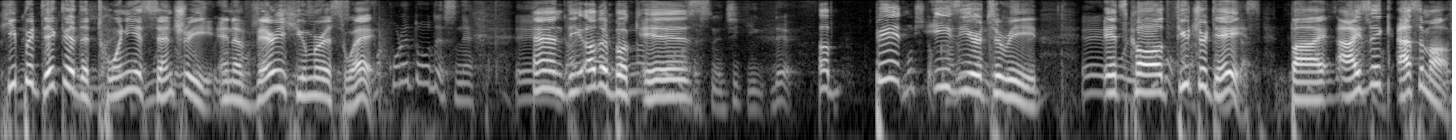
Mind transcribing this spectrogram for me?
He predicted the 20th century in a very humorous way. And the other book is a bit easier to read. It's called Future Days by Isaac Asimov,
